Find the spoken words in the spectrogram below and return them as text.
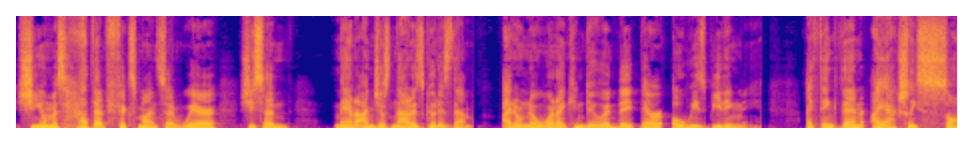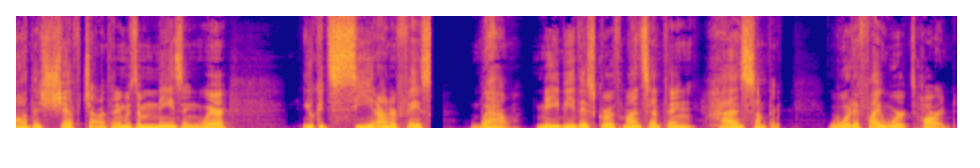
she almost had that fixed mindset where she said, Man, I'm just not as good as them. I don't know what I can do. And they, they're always beating me. I think then I actually saw this shift, Jonathan. It was amazing where you could see it on her face. Wow, maybe this growth mindset thing has something. What if I worked hard?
